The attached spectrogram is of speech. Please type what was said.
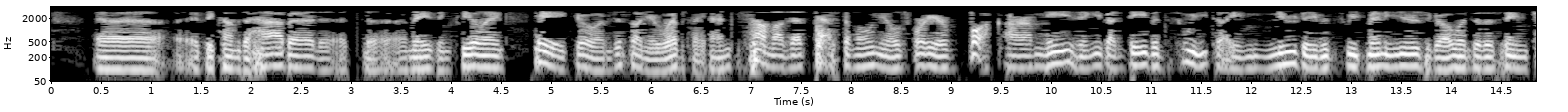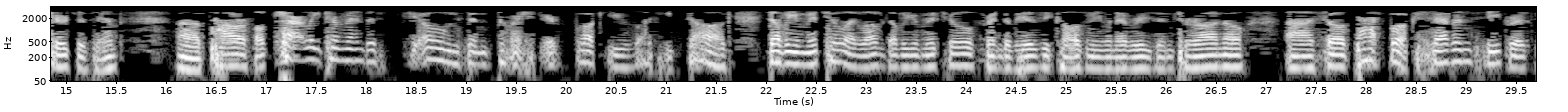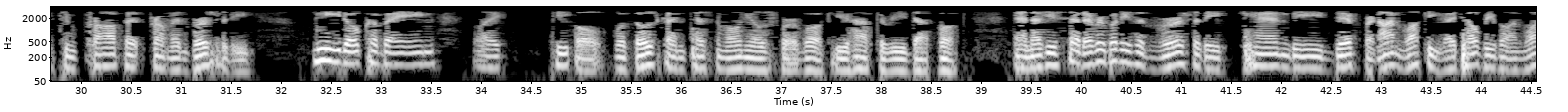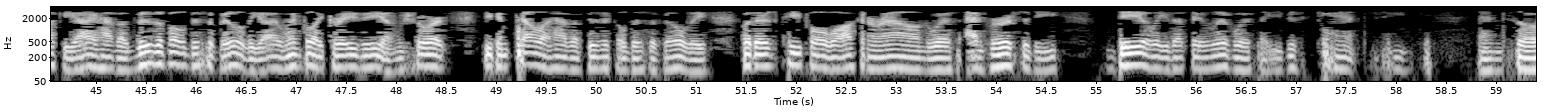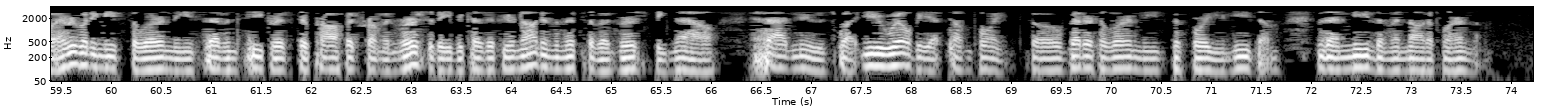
it becomes a habit. It's an amazing feeling. Hey, Joe, I'm just on your website, and some of the testimonials for your book are amazing. You got David Sweet. I knew David Sweet many years ago. Went to the same church as him. Uh, powerful. Charlie Tremendous Jones and your book, you lucky dog. W. Mitchell, I love W. Mitchell, friend of his. He calls me whenever he's in Toronto. Uh, so that book, Seven Secrets to Profit from Adversity, Nido Qubein, like people with those kind of testimonials for a book, you have to read that book. And as you said, everybody's adversity can be different. I'm lucky. I tell people I'm lucky. I have a visible disability. I limp like crazy. I'm short. You can tell I have a physical disability. But there's people walking around with adversity daily that they live with that you just can't see. And so everybody needs to learn these seven secrets to profit from adversity because if you're not in the midst of adversity now, sad news, but you will be at some point. So better to learn these before you need them than need them and not have learned them.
